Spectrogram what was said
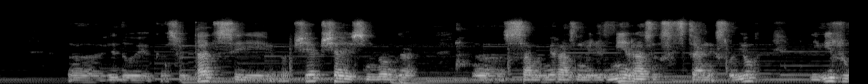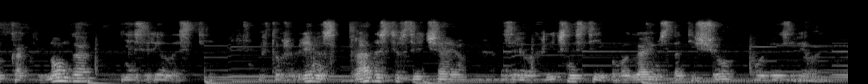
э, веду и консультации, вообще общаюсь много э, с самыми разными людьми разных социальных слоев и вижу, как много незрелости. И в то же время с радостью встречаю зрелых личностей и помогаю им стать еще более зрелыми.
